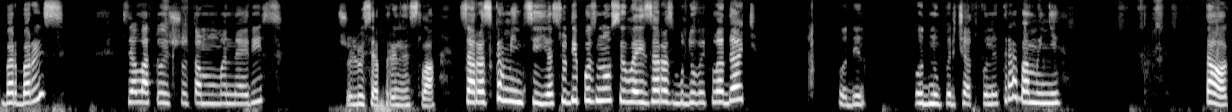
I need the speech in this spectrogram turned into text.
барбарис, взяла той, що там у мене ріс, що Люся принесла. Зараз камінці я сюди позносила і зараз буду викладати. Один, одну перчатку не треба мені. Так.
